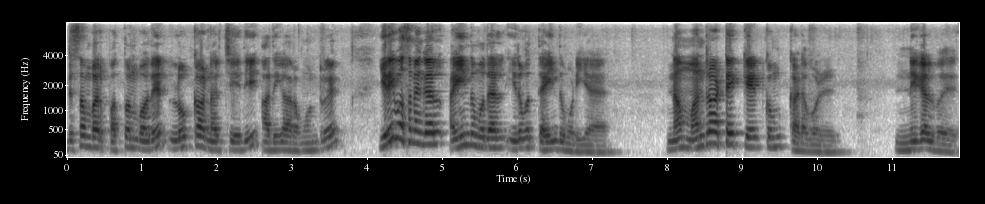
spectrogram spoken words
டிசம்பர் பத்தொன்பதில் லூக்கா நற்செய்தி அதிகாரம் ஒன்று. இறைவசனங்கள் ஐந்து முதல் இருபத்தி ஐந்து முடிய. நம் மன்றாட்டை கேட்கும் கடவுள். நிகழ்வு.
